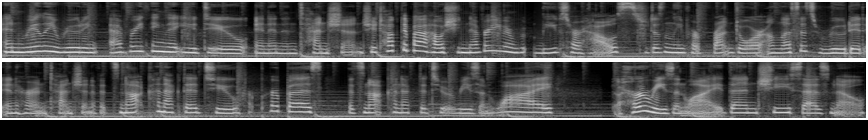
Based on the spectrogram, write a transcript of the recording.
and really rooting everything that you do in an intention. She talked about how she never even leaves her house. She doesn't leave her front door unless it's rooted in her intention. If it's not connected to her purpose, if it's not connected to a reason why, her reason why, then she says no.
